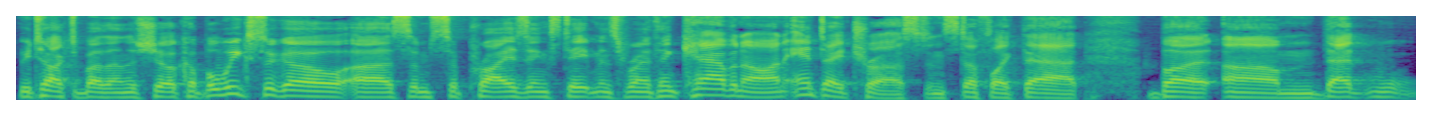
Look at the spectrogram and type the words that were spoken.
we talked about on the show a couple weeks ago, uh, some surprising statements from I think Kavanaugh on antitrust and stuff like that. But um, that w-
